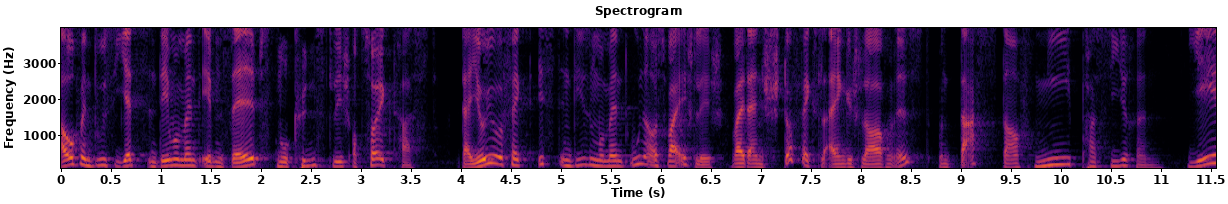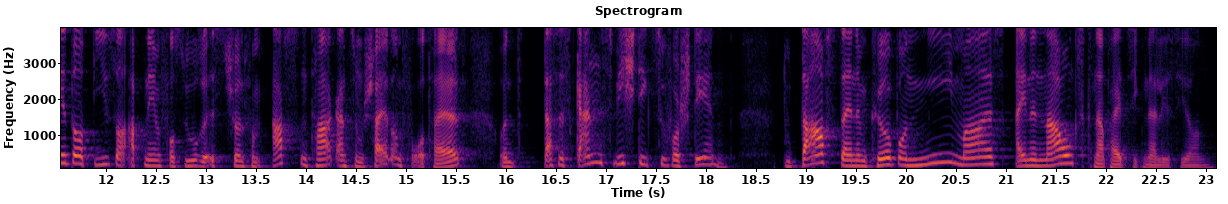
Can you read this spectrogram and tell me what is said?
Auch wenn du sie jetzt in dem Moment eben selbst nur künstlich erzeugt hast. Der Jojo-Effekt ist in diesem Moment unausweichlich, weil dein Stoffwechsel eingeschlafen ist und das darf nie passieren. Jeder dieser Abnehmversuche ist schon vom ersten Tag an zum Scheitern verurteilt und das ist ganz wichtig zu verstehen. Du darfst deinem Körper niemals eine Nahrungsknappheit signalisieren.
